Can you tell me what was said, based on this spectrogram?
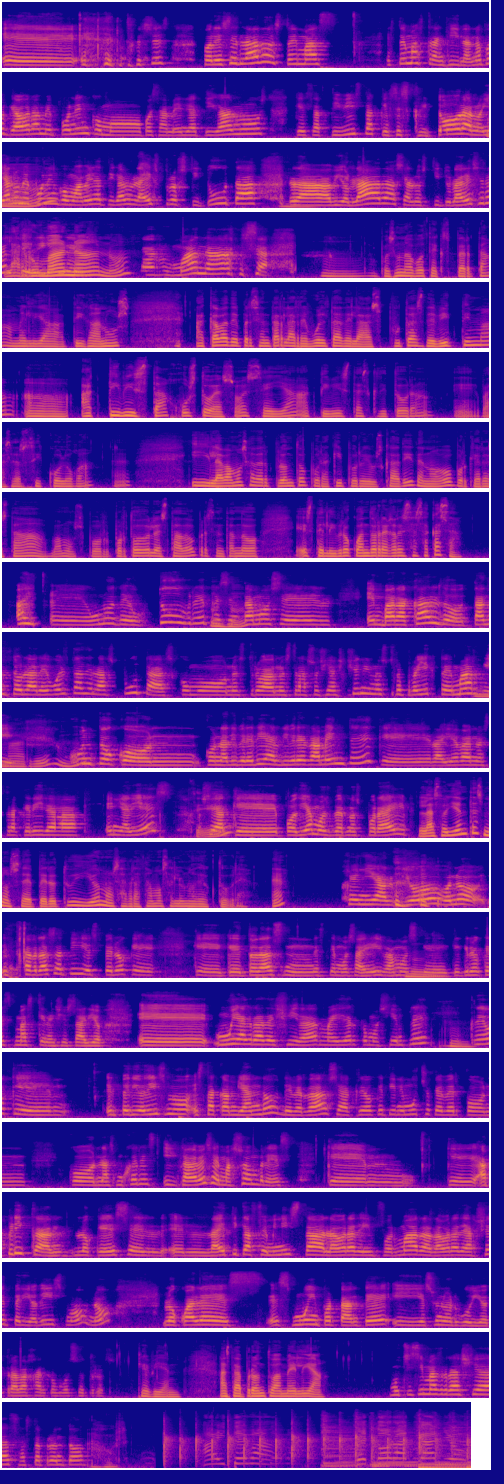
Eh, entonces, por ese lado estoy más, estoy más tranquila, ¿no? Porque ahora me ponen como, pues, Amelia Tiganos, que es activista, que es escritora, ¿no? Ya no me Ujú. ponen como Amelia Tiganos, la ex prostituta, la violada, o sea, los titulares eran La terribles. rumana, ¿no? La rumana, o sea, Mm, Pues una voz experta, Amelia Tiganus, acaba de presentar La revuelta de las putas de víctima a activista, justo eso, es ella, activista, escritora, eh, va a ser psicóloga. ¿eh? Y la vamos a ver pronto por aquí, por Euskadi, de nuevo, porque ahora está, vamos, por, por todo el estado presentando este libro. ¿Cuándo regresas a casa? Ay, eh, 1 de octubre presentamos el, en Baracaldo tanto la revuelta de las putas como nuestro, nuestra asociación y nuestro proyecto de Margui, junto con, con la librería Libreramente, que la lleva nuestra querida Eña 10. O Sí. sea que podíamos vernos por ahí. Las oyentes no sé, pero tú y yo nos abrazamos el 1 de octubre. Genial. Yo, bueno, te abrazo a ti y espero que, que- que todas mm, estemos ahí, vamos, que, Mm. que creo que es más que necesario. Eh, muy agradecida, Maider, como siempre. Mm. Creo que el periodismo está cambiando, de verdad, o sea, creo que tiene mucho que ver con, con las mujeres y cada vez hay más hombres que, que aplican lo que es el- el- la ética feminista a la hora de informar, a la hora de hacer periodismo, ¿no? Lo cual es, es muy importante y es un orgullo trabajar con vosotros. Qué bien. Hasta pronto, Amelia. Muchísimas gracias, hasta pronto. Ahora. Ahí te va, de Cora Caño.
